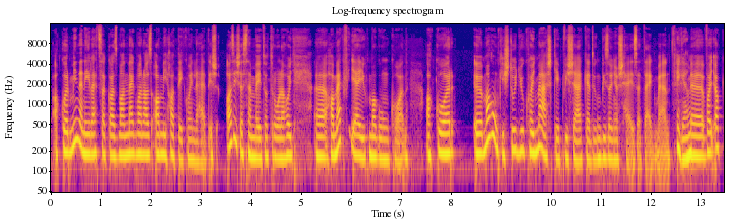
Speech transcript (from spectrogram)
akkor minden életszakaszban megvan az, ami hatékony lehet. És az is eszembe jutott róla, hogy ha megfigyeljük magunkon, akkor magunk is tudjuk, hogy másképp viselkedünk bizonyos helyzetekben. Igen. Vagy ak,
